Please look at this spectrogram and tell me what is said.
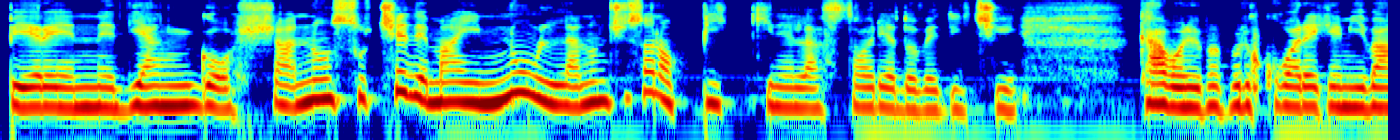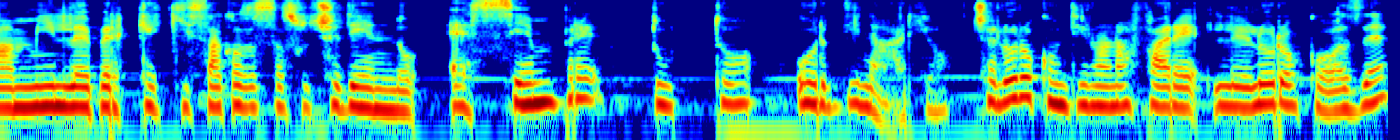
perenne di angoscia, non succede mai nulla, non ci sono picchi nella storia dove dici cavolo è proprio il cuore che mi va a mille perché chissà cosa sta succedendo, è sempre tutto ordinario, cioè loro continuano a fare le loro cose,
